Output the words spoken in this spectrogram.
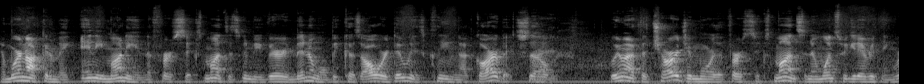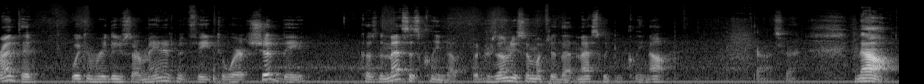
and we're not going to make any money in the first six months. It's going to be very minimal because all we're doing is cleaning up garbage. So Right. we don't have to charge you more the first six months, and then once we get everything rented, we can reduce our management fee to where it should be, because the mess is cleaned up. But there's only so much of that mess we can clean up. Gotcha. Now,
